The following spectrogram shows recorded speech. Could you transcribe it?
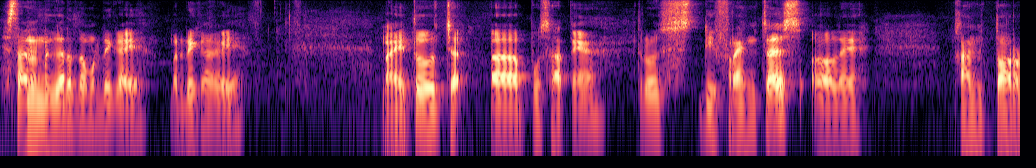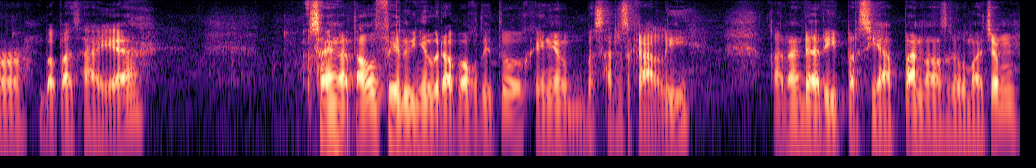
Istana Negara atau Merdeka ya? Merdeka kayaknya. Nah itu uh, pusatnya. Terus di franchise oleh kantor bapak saya saya nggak tahu value-nya berapa waktu itu kayaknya besar sekali. Karena dari persiapan dan segala macam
